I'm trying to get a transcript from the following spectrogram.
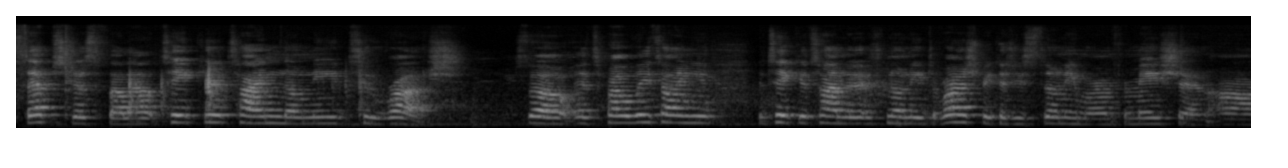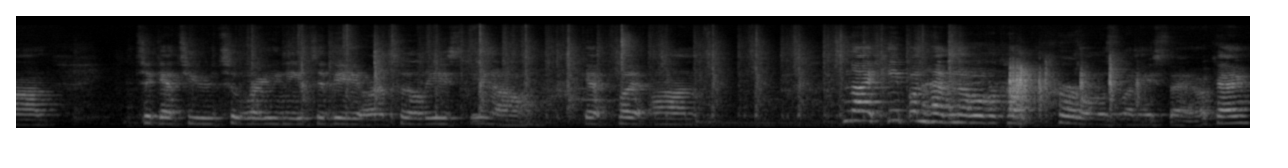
steps just fell out. Take your time, no need to rush. So it's probably telling you to take your time, there's no need to rush because you still need more information um, to get you to where you need to be or to at least, you know, get put on, tonight keep on having to overcome hurdles, let me say, okay?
